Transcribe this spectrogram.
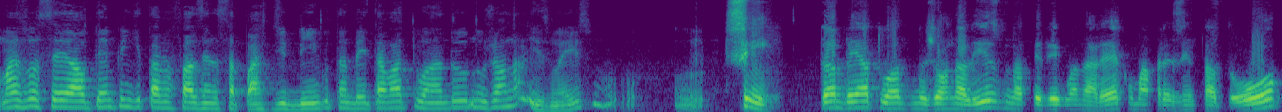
mas você, ao tempo em que estava fazendo essa parte de bingo, também estava atuando no jornalismo, é isso? Sim, também atuando no jornalismo, na TV Guanaré, como apresentador,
